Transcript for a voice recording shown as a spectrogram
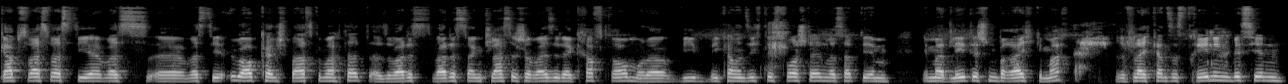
Gab es was, was dir, was, äh, was dir überhaupt keinen Spaß gemacht hat? Also war das, war das dann klassischerweise der Kraftraum oder wie, wie kann man sich das vorstellen? Was habt ihr im, im athletischen Bereich gemacht? Also vielleicht kannst du das Training ein bisschen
